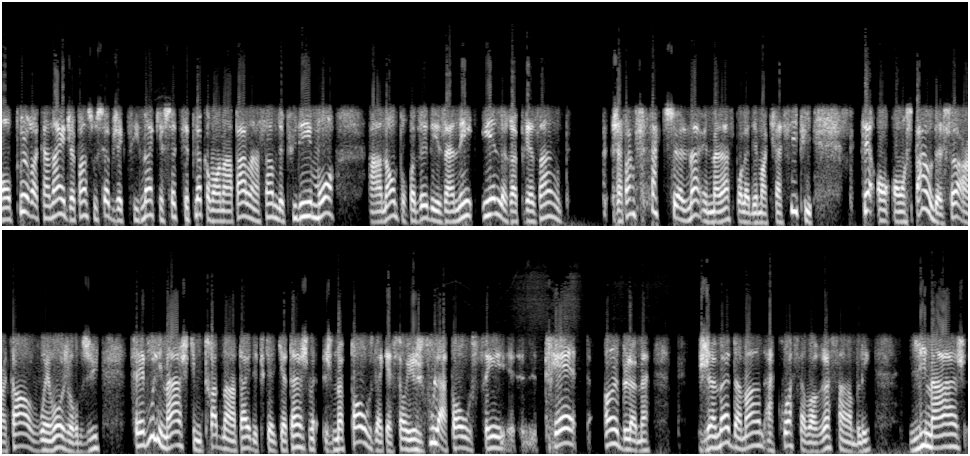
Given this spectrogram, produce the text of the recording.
on peut reconnaître, je pense aussi objectivement, que ce type-là, comme on en parle ensemble depuis des mois, en nombre, pour pas dire des années, il représente je pense factuellement une menace pour la démocratie. Puis, sais, on, se parle de ça encore, vous et moi, aujourd'hui. Savez-vous l'image qui me trotte dans la tête depuis quelque temps? Je me, je me pose la question et je vous la pose, c'est très humblement. Je me demande à quoi ça va ressembler l'image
